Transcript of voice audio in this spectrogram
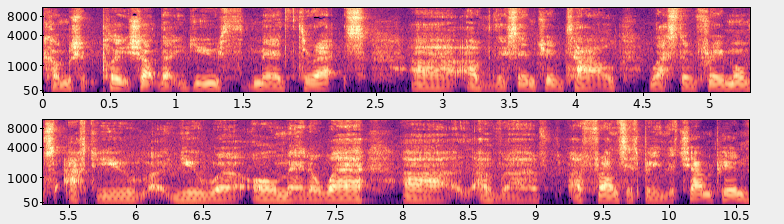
Complete shock that youth made threats uh, of this interim title less than three months after you you were all made aware uh, of, uh, of Francis being the champion.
